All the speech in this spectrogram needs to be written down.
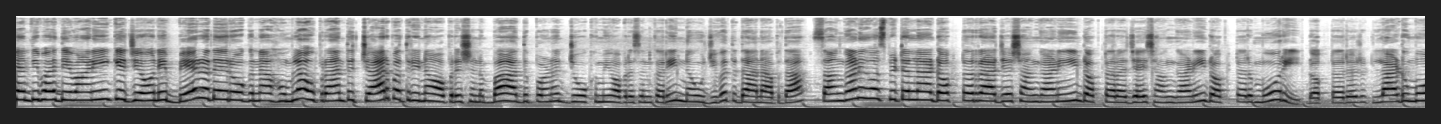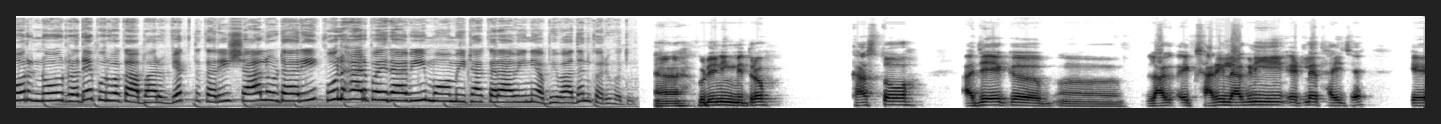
જયંતિભાઈ દેવાણી કે જેઓને બે હૃદય રોગના હુમલા ઉપરાંત ચાર પથરીના ઓપરેશન બાદ પણ જોખમી ઓપરેશન કરી નવું જીવત દાન આપતા સાંગાણી હોસ્પિટલના doctor Rajesh Sangani, doctor Ajay Sangani, doctor Mori, doctor Ladumor નો હૃદયપૂર્વક આભાર વ્યક્ત કરી શાલ ઓઢારી, ફૂલહાર પહેરાવી, મોં મીઠા કરાવીને અભિવાદન કર્યું હતું. ગુડ ઇવનિંગ મિત્રો. ખાસ તો આજે એક એક સારી લાગણી એટલે થાય છે કે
